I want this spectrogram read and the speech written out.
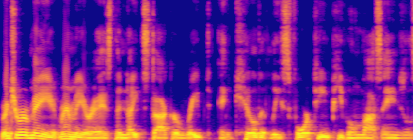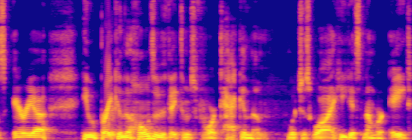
Richard Ramirez, the Night Stalker, raped and killed at least 14 people in Los Angeles area. He would break into the homes of his victims before attacking them which is why he gets number eight.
